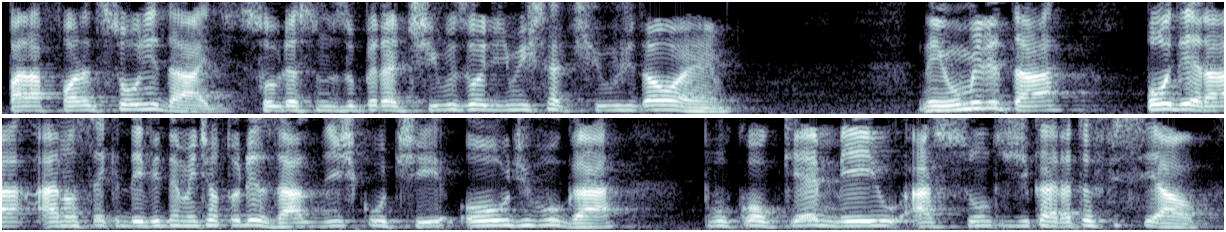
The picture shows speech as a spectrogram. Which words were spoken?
para fora de sua unidade sobre assuntos operativos ou administrativos da OM. Nenhum militar poderá, a não ser que devidamente autorizado, discutir ou divulgar por qualquer meio assuntos de caráter oficial,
